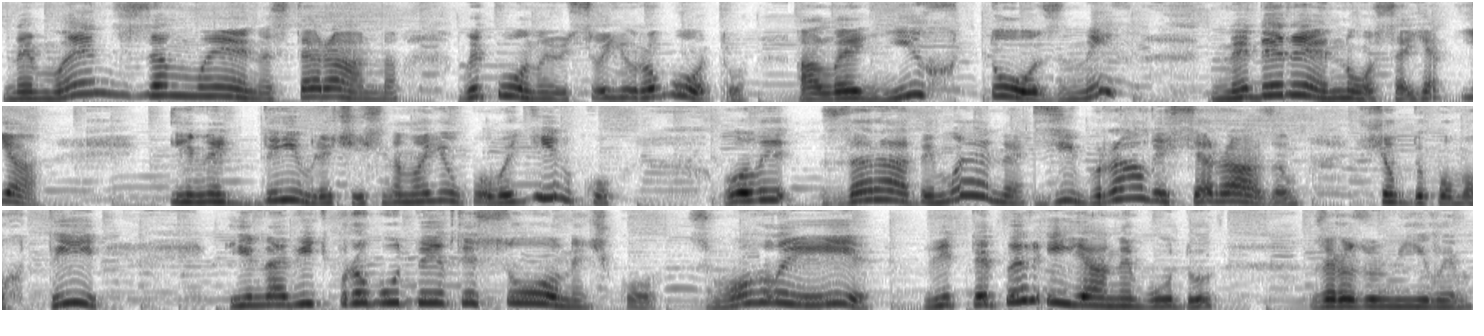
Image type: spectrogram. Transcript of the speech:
не менш за мене старанно виконують свою роботу, але ніхто з них не дере носа, як я, і не дивлячись на мою поведінку, вони заради мене зібралися разом, щоб допомогти і навіть пробудити сонечко. Змогли. Відтепер і я не буду зрозумілим,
